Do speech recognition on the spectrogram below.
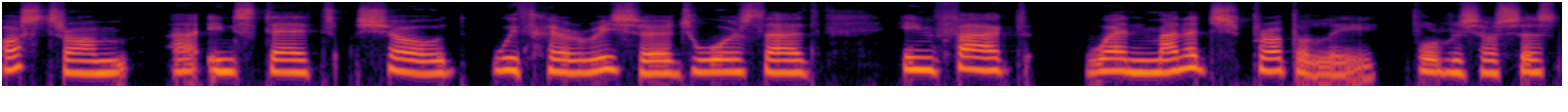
Ostrom uh, instead showed with her research was that, in fact, when managed properly, resources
